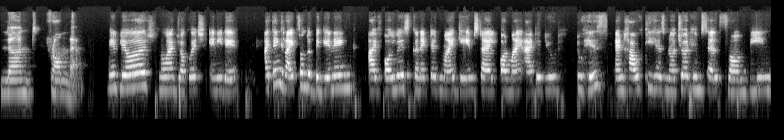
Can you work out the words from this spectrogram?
learned from them? Male player, Novak Djokovic, any day. I think right from the beginning, I've always connected my game style or my attitude to his and how he has nurtured himself from being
